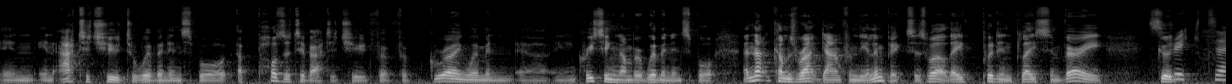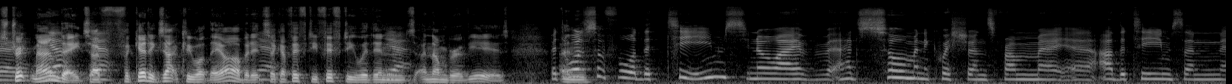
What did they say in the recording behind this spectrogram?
in, in attitude to women in sport, a positive attitude for, for growing women, uh, an increasing number of women in sport. And that comes right down from the Olympics as well. They've put in place some very good strict, uh, strict mandates. Yeah, yeah. I forget exactly what they are, but it's yeah. like a 50 50 within a number of years. But and also for the teams, you know, I've had so many questions from uh, uh, other teams and uh,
